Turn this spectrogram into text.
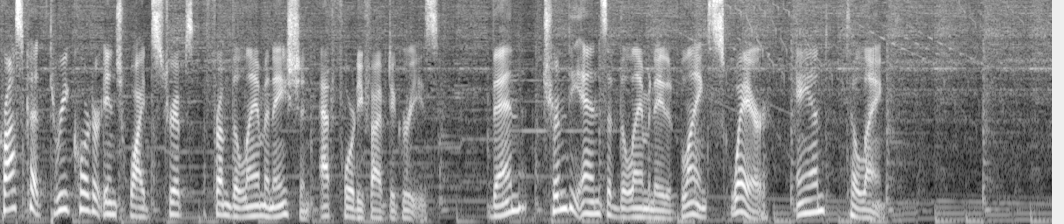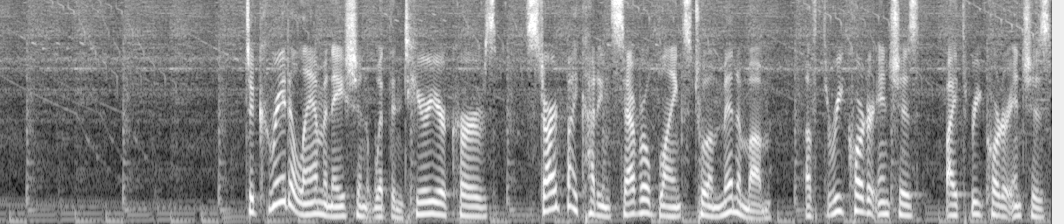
crosscut 3 4 inch wide strips from the lamination at 45 degrees. Then, trim the ends of the laminated blanks square and to length. To create a lamination with interior curves, start by cutting several blanks to a minimum of 3 4 inches by 3 4 inches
